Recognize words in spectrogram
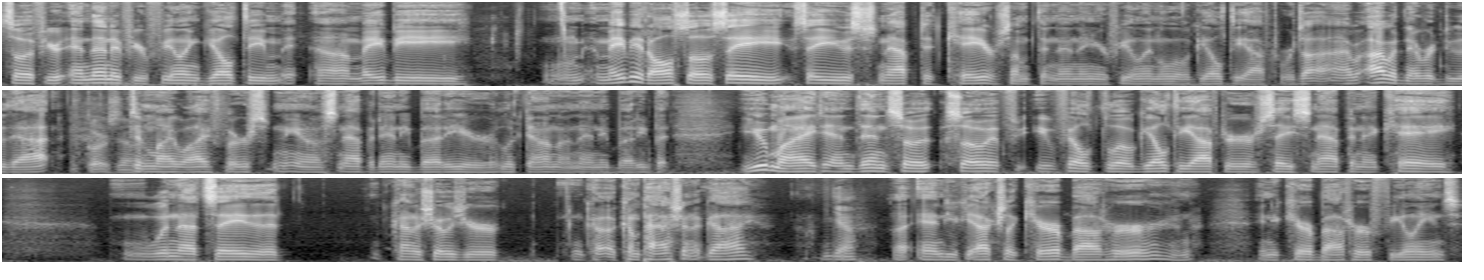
So if you're and then if you're feeling guilty, uh, maybe maybe it also say say you snapped at Kay or something, and then you're feeling a little guilty afterwards. I, I would never do that Of course not. to my wife or you know snap at anybody or look down on anybody, but you might. And then so so if you felt a little guilty after say snapping at Kay, wouldn't that say that kind of shows you're a compassionate guy? Yeah. uh, and you actually care about her and and you care about her feelings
